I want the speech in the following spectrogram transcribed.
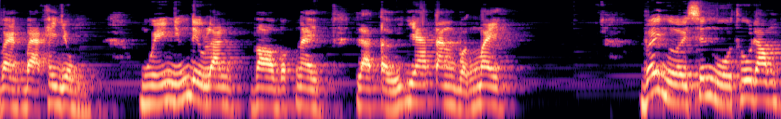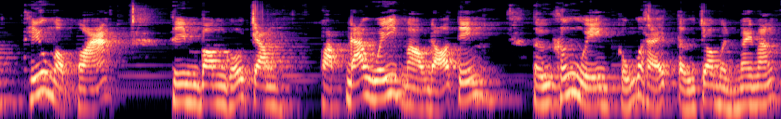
vàng bạc hay dùng. Nguyện những điều lành vào vật này là tự gia tăng vận may. Với người sinh mùa thu đông, thiếu mộc hỏa, tìm vòng gỗ trầm hoặc đá quý màu đỏ tím, tự khấn nguyện cũng có thể tự cho mình may mắn.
